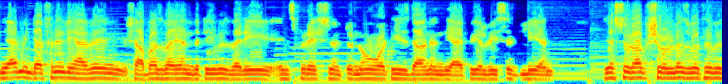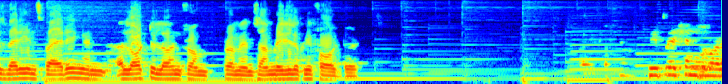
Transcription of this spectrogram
Yeah, I mean, definitely having Shabazz Bhai and the team is very inspirational to know what he's done in the IPL recently, and just to rub shoulders with him is very inspiring and a lot to learn from from him. So, I'm really looking forward to it. Preparation তোমার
